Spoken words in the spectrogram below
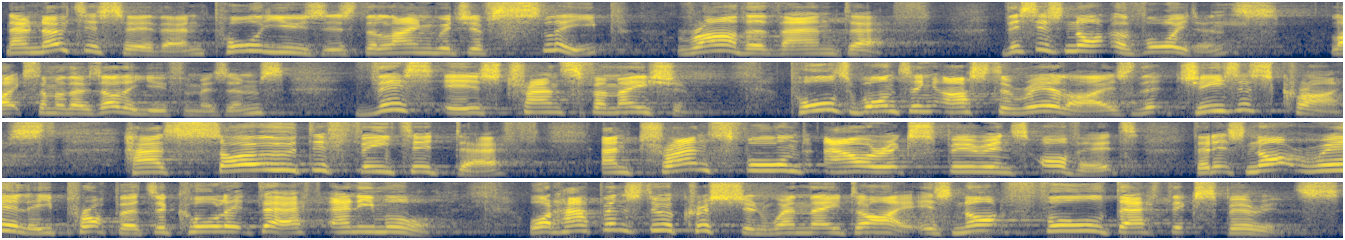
Now, notice here then, Paul uses the language of sleep rather than death. This is not avoidance, like some of those other euphemisms. This is transformation. Paul's wanting us to realize that Jesus Christ has so defeated death and transformed our experience of it that it's not really proper to call it death anymore. What happens to a Christian when they die is not full death experience.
